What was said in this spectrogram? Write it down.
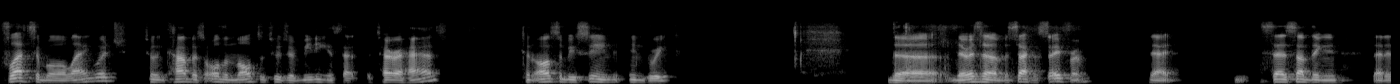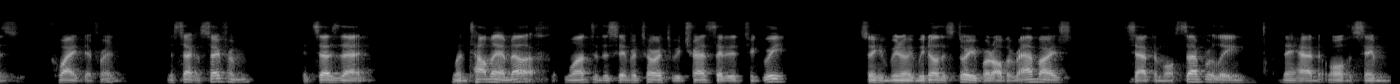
flexible a language to encompass all the multitudes of meanings that the Torah has, can also be seen in Greek the there is a Masech Sefer that says something that is quite different. The second Sefer, it says that when Talmai Melech wanted the Sefer Torah to be translated into Greek, so he, we know we know the story. He brought all the rabbis, sat them all separately. They had all the same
